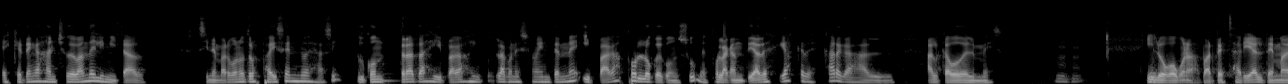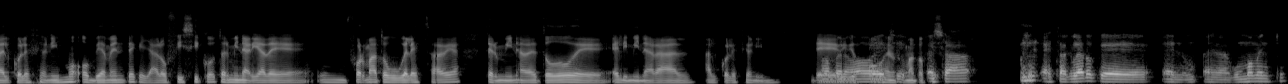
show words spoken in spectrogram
es que tengas ancho de banda ilimitado. Sin embargo, en otros países no es así. Tú contratas y pagas la conexión a Internet y pagas por lo que consumes, por la cantidad de gigas que descargas al, al cabo del mes. Ujú. Y luego, bueno, aparte estaría el tema del coleccionismo, obviamente que ya lo físico terminaría de un formato Google Stadia, termina de todo de eliminar al, al coleccionismo de No, videojuegos en sí, formato físico. está, está claro que en, en algún momento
